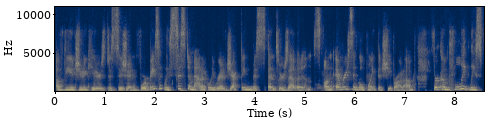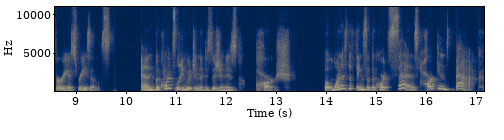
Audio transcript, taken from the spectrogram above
of the adjudicator's decision for basically systematically rejecting Miss Spencer's evidence on every single point that she brought up for completely spurious reasons. And the court's language in the decision is harsh. But one of the things that the court says harkens back,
